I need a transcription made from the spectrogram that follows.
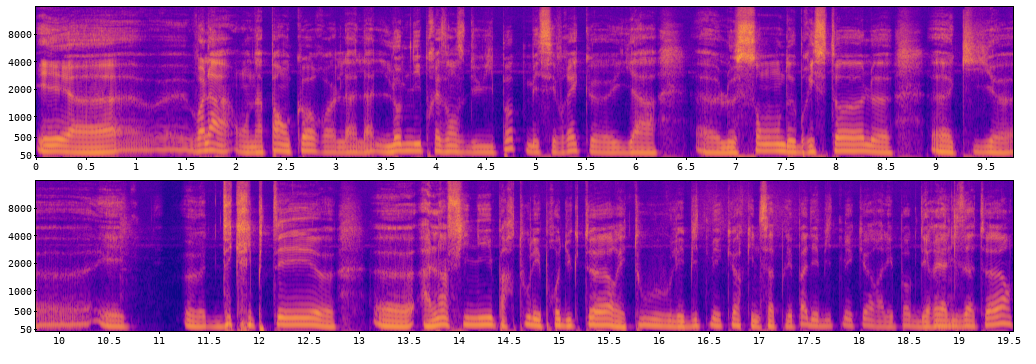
Et euh, voilà, on n'a pas encore l'omniprésence du hip-hop, mais c'est vrai qu'il y a euh, le son de Bristol qui est décrypté à l'infini par tous les producteurs et tous les beatmakers qui ne s'appelaient pas des beatmakers à l'époque, des réalisateurs.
